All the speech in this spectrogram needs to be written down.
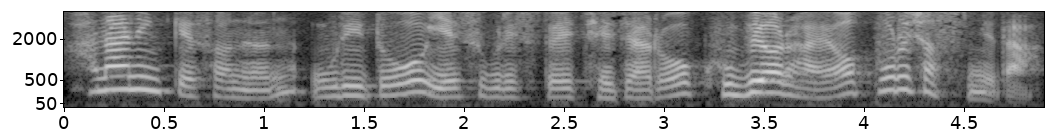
하나님께서는 우리도 예수 그리스도의 제자로 구별하여 부르셨습니다.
